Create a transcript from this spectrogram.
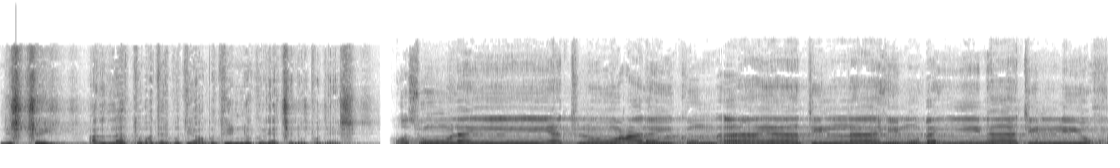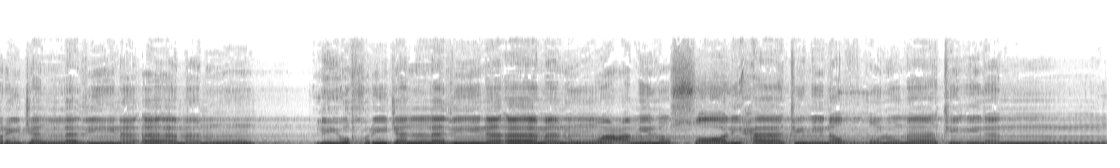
নিশ্চয়ই আল্লাহ তোমাদের প্রতি অবতীর্ণ করিয়াছেন উপদেশ رسولا يتلو عليكم آيات الله مبينات ليخرج الذين آمنوا ليخرج الذين آمنوا وعملوا الصالحات من الظلمات إلى النور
